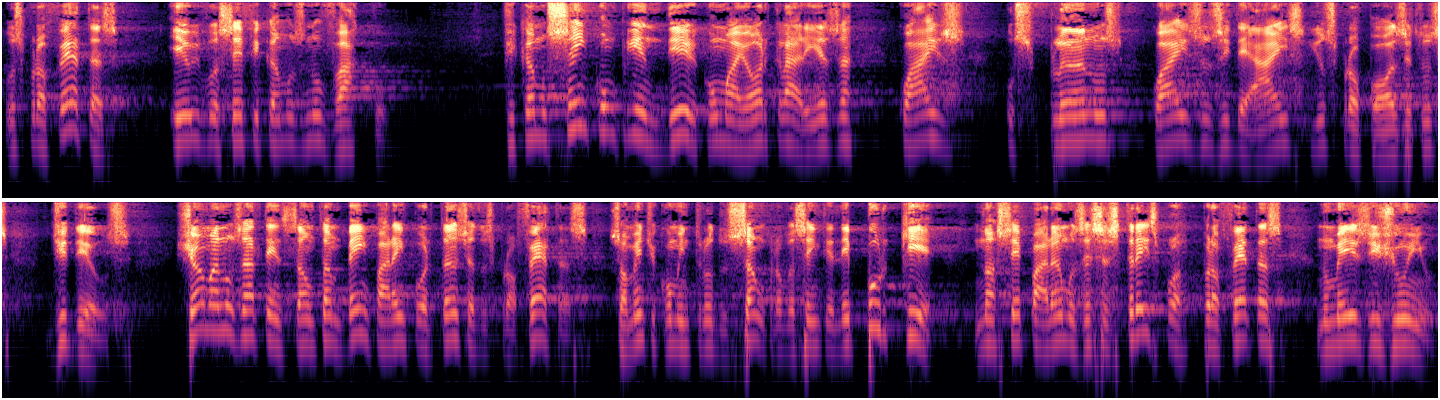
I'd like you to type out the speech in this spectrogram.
os profetas, eu e você ficamos no vácuo. Ficamos sem compreender com maior clareza quais os planos, quais os ideais e os propósitos de Deus. Chama-nos a atenção também para a importância dos profetas, somente como introdução para você entender por que nós separamos esses três profetas no mês de junho.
